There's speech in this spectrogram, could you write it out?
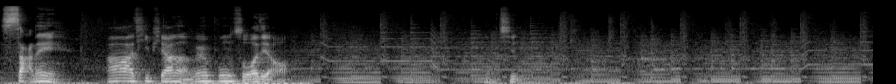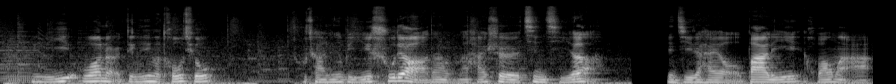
萨内啊，踢偏了，为什么不用左脚？两进。零比一，Warner 顶进个头球，主场零比一输掉啊，但是我们还是晋级了。晋级的还有巴黎、皇马、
